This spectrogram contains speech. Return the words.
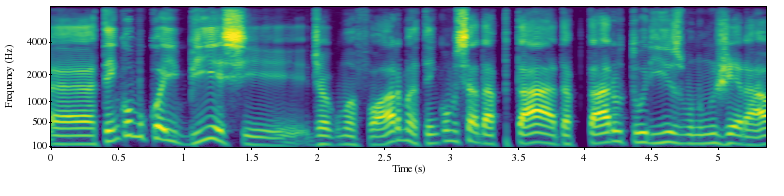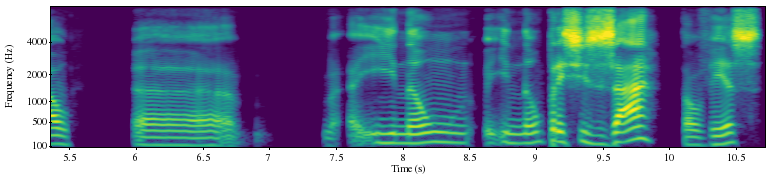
eh, tem como coibir esse, de alguma forma? Tem como se adaptar, adaptar o turismo num geral ah, e, não, e não precisar, talvez,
